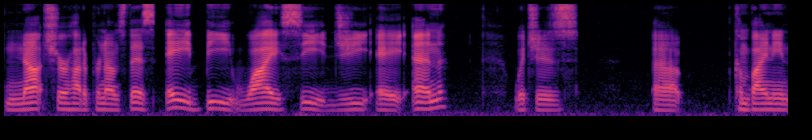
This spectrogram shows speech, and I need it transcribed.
not sure how to pronounce this, A B Y C G A N, which is uh, combining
